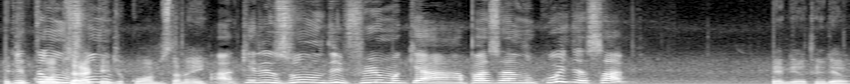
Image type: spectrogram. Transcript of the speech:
Tem de então, Kombi, será que tem de Kombi também? Aqueles Uno de firma que a rapaziada não cuida, sabe? Entendeu, entendeu.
